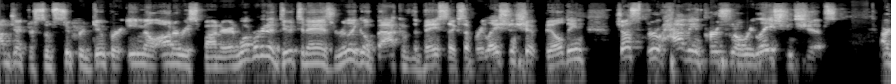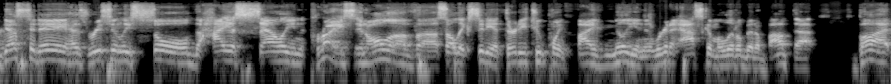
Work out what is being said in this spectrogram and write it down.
object or some super duper email autoresponder. And what we're going to do today is really go back of the basics of relationship building just through having personal relationships. Our guest today has recently sold the highest selling price in all of uh, Salt Lake City at 32.5 million, and we're going to ask him a little bit about that. But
